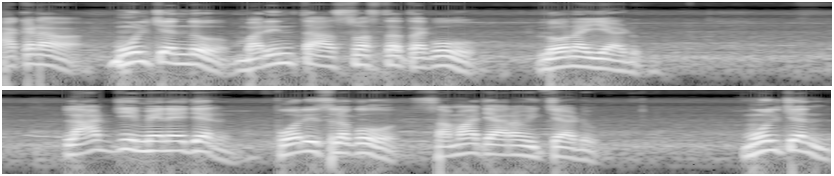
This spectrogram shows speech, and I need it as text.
అక్కడ మూల్చంద్ మరింత అస్వస్థతకు లోనయ్యాడు. లాడ్జీ మేనేజర్ పోలీసులకు సమాచారం ఇచ్చాడు. మూల్చంద్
